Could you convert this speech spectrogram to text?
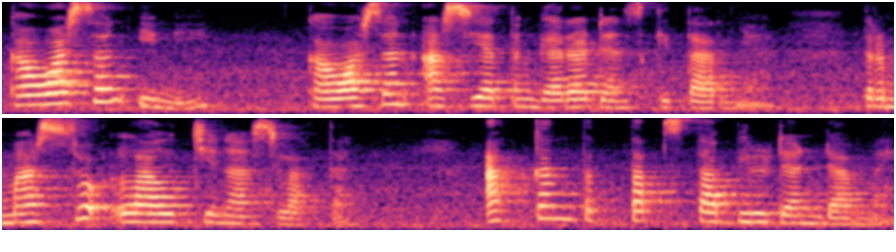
Kawasan ini, kawasan Asia Tenggara dan sekitarnya, termasuk Laut Cina Selatan, akan tetap stabil dan damai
